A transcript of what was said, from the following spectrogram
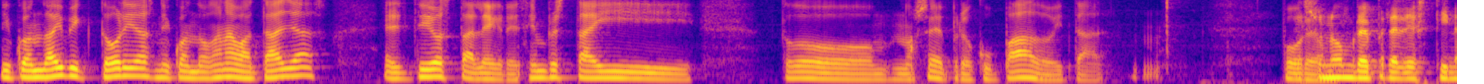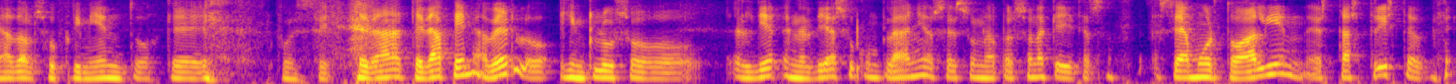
ni cuando hay victorias, ni cuando gana batallas, el tío está alegre. Siempre está ahí todo, no sé, preocupado y tal. Pobre es un hombre. predestinado al sufrimiento que Pues sí. te da, te da pena verlo. Incluso el día, en el día de su cumpleaños es una persona que dices, ¿se ha muerto alguien? ¿Estás triste o qué?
